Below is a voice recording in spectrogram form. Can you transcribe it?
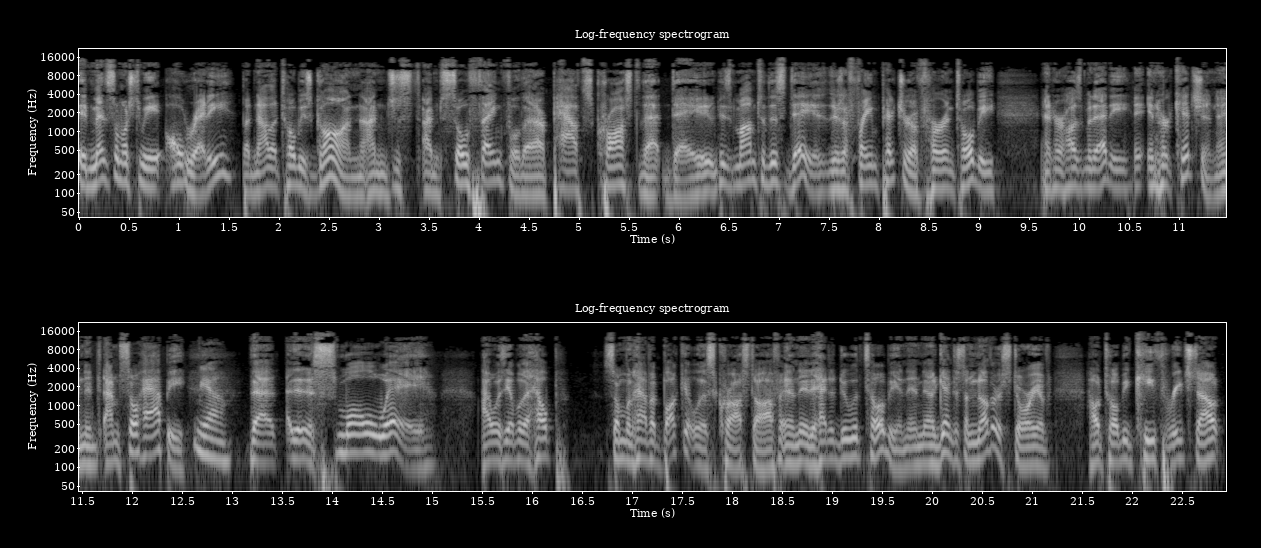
it meant so much to me already, but now that Toby's gone, I'm just I'm so thankful that our paths crossed that day. His mom to this day, there's a framed picture of her and Toby and her husband Eddie in her kitchen, and it, I'm so happy Yeah. that in a small way I was able to help someone have a bucket list crossed off, and it had to do with Toby. And, and again, just another story of how Toby Keith reached out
